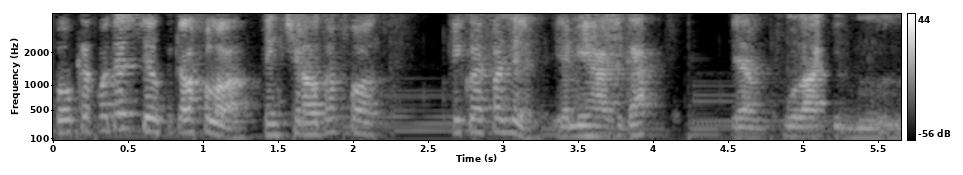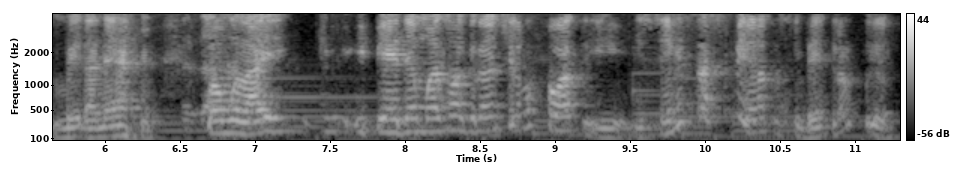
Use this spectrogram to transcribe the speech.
Foi o que aconteceu, o que ela falou, ó, tem que tirar outra foto. O que, que eu ia fazer? Ia me rasgar? Ia pular aqui no meio da neve? Exatamente. Vamos lá e, e, e perder mais uma grande tirar uma foto. E, e, sem ressarcimento, assim, bem tranquilo.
